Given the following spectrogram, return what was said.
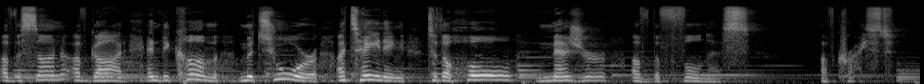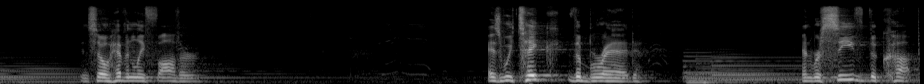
of the Son of God, and become mature, attaining to the whole measure of the fullness of Christ. And so, Heavenly Father, as we take the bread and receive the cup,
